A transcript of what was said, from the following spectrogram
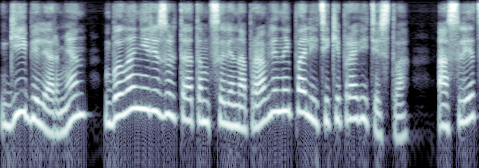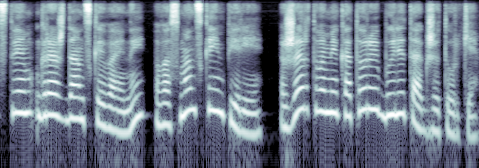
гибель армян была не результатом целенаправленной политики правительства, а следствием гражданской войны в Османской империи, жертвами которой были также турки.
